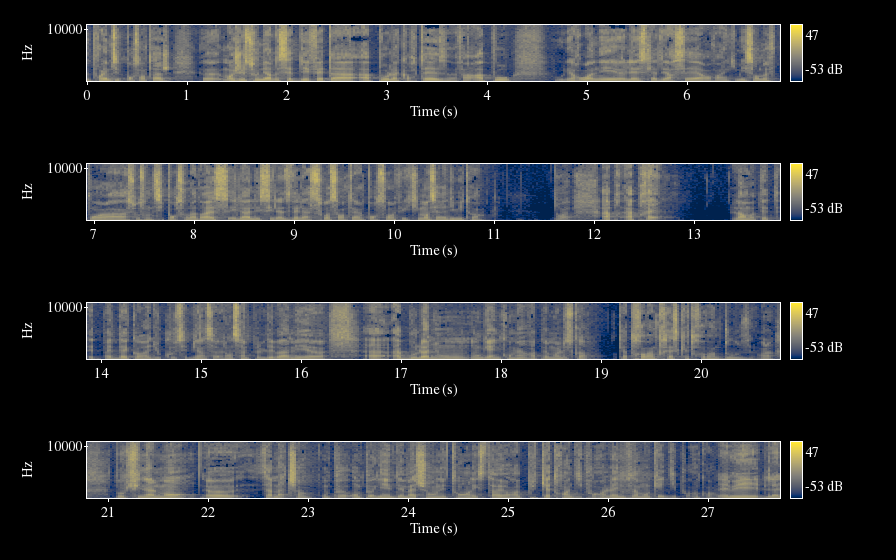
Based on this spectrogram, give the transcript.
Le problème c'est le pourcentage. Euh, moi j'ai le souvenir de cette défaite à, à Pau la Cortez, enfin à Pau où les Rouennais laissent l'adversaire, enfin qui met 109 points à 66% l'adresse et là laisser Lasvel à 61%, effectivement c'est rédhibitoire. Ouais. Après, après, là on va peut-être pas être d'accord et du coup c'est bien, ça va lancer un peu le débat, mais à, Boulogne on, on gagne combien Rappelle-moi le score? 93-92. Voilà. Donc finalement, euh, ça match. Hein. On, peut, on peut gagner des matchs en étant à l'extérieur à plus de 90 points. Là, il nous a manqué 10 points. Quoi. mais le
